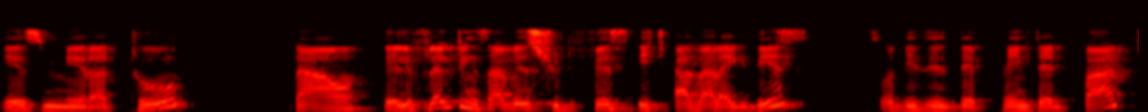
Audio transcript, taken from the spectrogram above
this mirror two now the reflecting surface should face each other like this. So this is the painted part.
